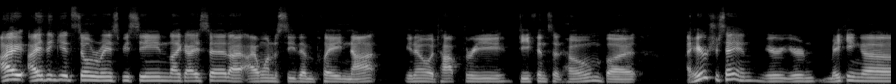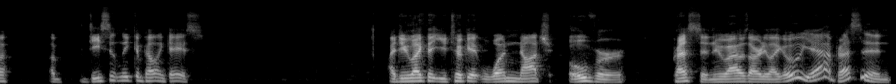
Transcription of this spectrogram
I I think it still remains to be seen. Like I said, I, I want to see them play not you know a top three defense at home. But I hear what you're saying. You're you're making a a decently compelling case. I do like that you took it one notch over Preston, who I was already like, oh yeah, Preston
